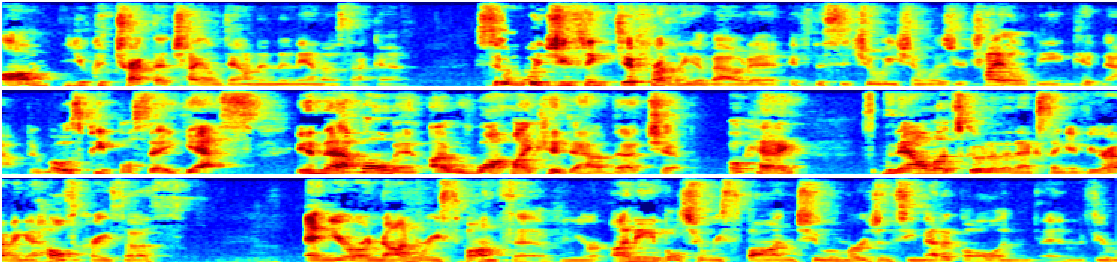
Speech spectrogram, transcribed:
um, you could track that child down in a nanosecond. So, would you think differently about it if the situation was your child being kidnapped? And most people say, yes, in that moment, I would want my kid to have that chip. Okay. So now let's go to the next thing. If you're having a health crisis and you're non responsive and you're unable to respond to emergency medical, and, and if you're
